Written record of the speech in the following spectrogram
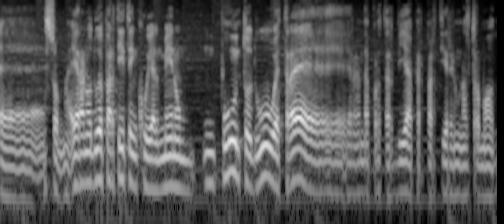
Eh, insomma, erano due partite in cui almeno un, un punto, due, tre erano da portare via per partire in un altro modo.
